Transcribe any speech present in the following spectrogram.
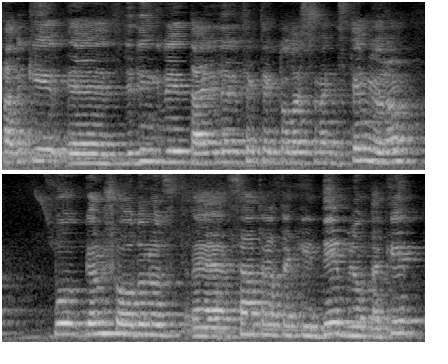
Tabii ki e, dediğim gibi daireleri tek tek dolaştırmak istemiyorum. Bu görmüş olduğunuz e, sağ taraftaki D bloktaki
